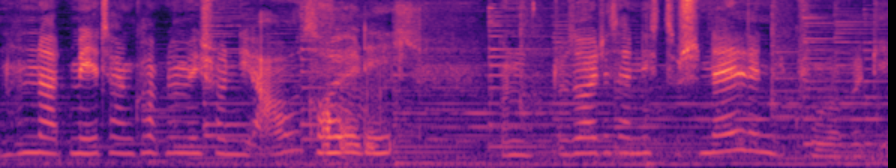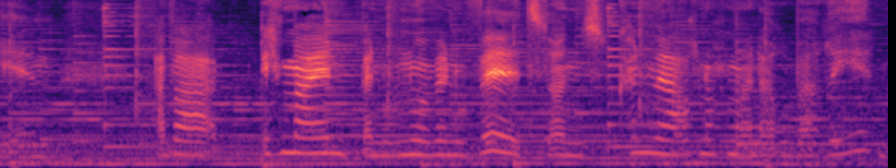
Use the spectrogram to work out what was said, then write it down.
In 100 Metern kommt nämlich schon die Aus. Goldig. Und du solltest ja nicht zu schnell in die Kurve gehen. Aber ich meine, wenn du nur wenn du willst, sonst können wir auch noch mal darüber reden.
